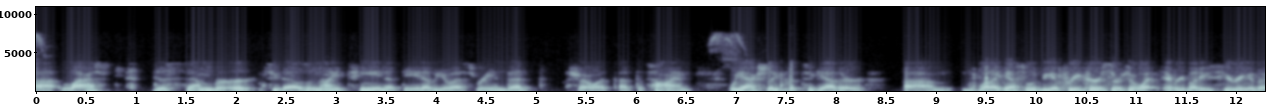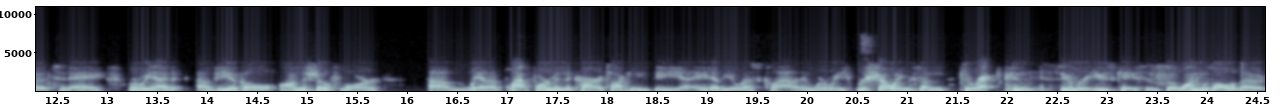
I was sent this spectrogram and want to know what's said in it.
uh, last December 2019 at the AWS reInvent show at, at the time, we actually put together. Um, what I guess would be a precursor to what everybody's hearing about today, where we had a vehicle on the show floor um, we had a platform in the car talking to the uh, AWS cloud, and where we were showing some direct consumer use cases. So one was all about,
